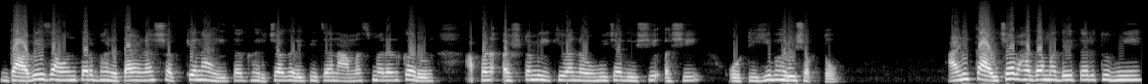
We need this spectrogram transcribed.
गावी जाऊन तर भरता येणं शक्य नाही तर घरच्या घरी तिचं नामस्मरण करून आपण अष्टमी किंवा नवमीच्या दिवशी अशी ओटीही भरू शकतो. आणि कालच्या भागामध्ये तर तुम्ही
